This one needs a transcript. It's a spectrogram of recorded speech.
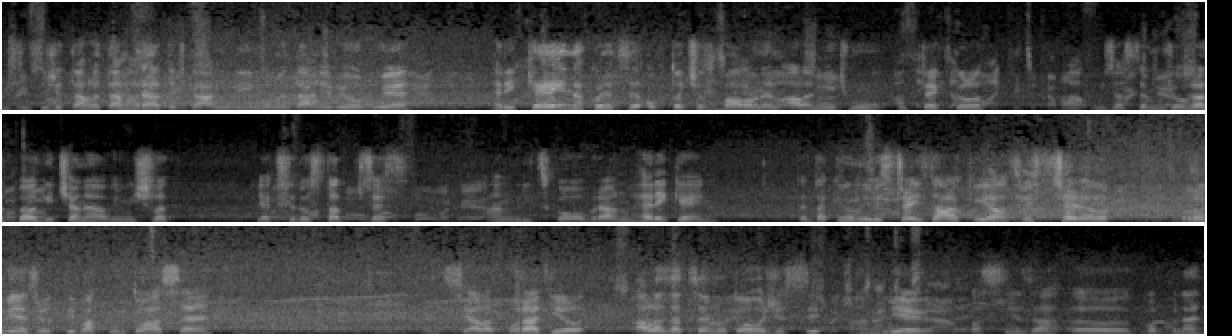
Myslím si, že tahle ta hra teďka Anglii momentálně vyhovuje. Harry Kane nakonec se obtočil s balonem, ale míč mu utekl a už zase můžou hrát Belgičané a vymýšlet, jak se dostat přes anglickou obranu. Harry Kane, ten taky umí vystřelit z dálky a vystřelil, prověřil Tyba Courtoise. Ten si ale poradil, ale za cenu toho, že si Anglie vlastně za, uh, kopne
